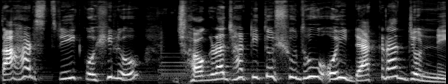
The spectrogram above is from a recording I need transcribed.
তাহার স্ত্রী কহিল, ঝগড়াঝাঁটি তো শুধু ওই ড্যাকরার জন্যে।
